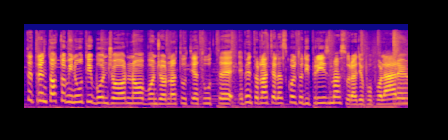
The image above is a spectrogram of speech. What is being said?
e 38 minuti, buongiorno, buongiorno a tutti e a tutte e bentornati all'ascolto di Prisma su Radio Popolare.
